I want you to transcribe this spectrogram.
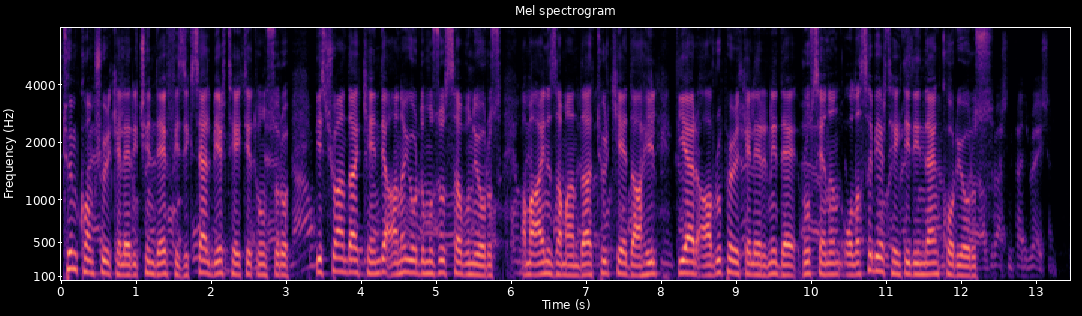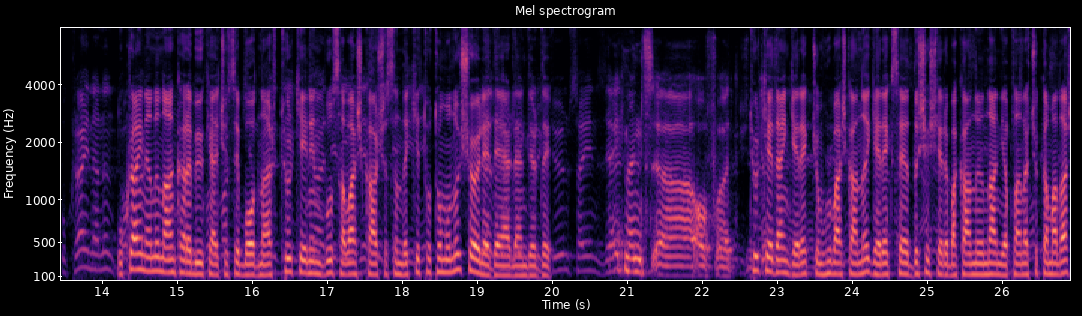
tüm komşu ülkeler için de fiziksel bir tehdit unsuru. Biz şu anda kendi ana yurdumuzu savunuyoruz ama aynı zamanda Türkiye dahil diğer Avrupa ülkelerini de Rusya'nın olası bir tehdidinden koruyoruz. Ukrayna'nın Ankara Büyükelçisi Bodnar, Türkiye'nin bu savaş karşısındaki tutumunu şöyle değerlendirdi. Türkiye'den gerek Cumhurbaşkanlığı gerekse Dışişleri Bakanlığı'ndan yapılan açıklamalar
